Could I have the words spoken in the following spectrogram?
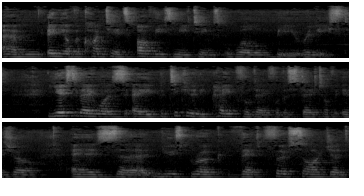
um, any of the contents of these meetings will be released. Yesterday was a particularly painful day for the state of Israel as uh, news broke that First Sergeant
